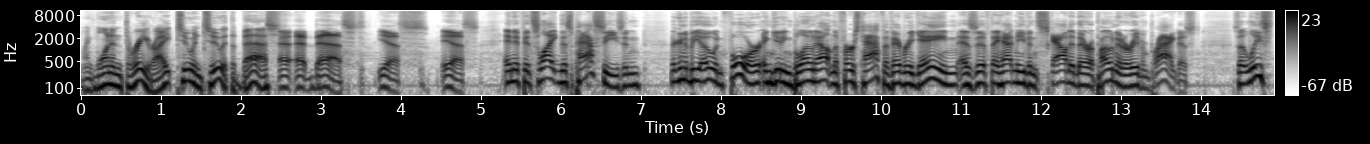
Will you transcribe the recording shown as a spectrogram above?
Like one and three, right? Two and two at the best. At, at best, yes, yes. And if it's like this past season, they're going to be 0 and 4 and getting blown out in the first half of every game as if they hadn't even scouted their opponent or even practiced. So at least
